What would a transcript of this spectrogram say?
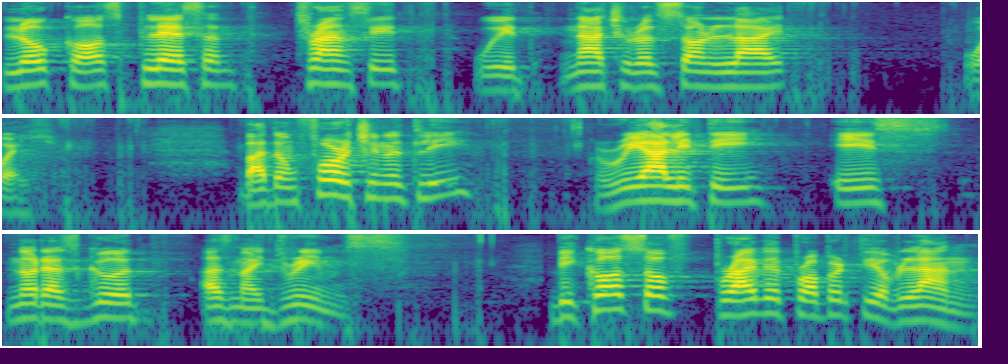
Low cost, pleasant transit with natural sunlight. Well, but unfortunately, reality is not as good as my dreams. Because of private property of land,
